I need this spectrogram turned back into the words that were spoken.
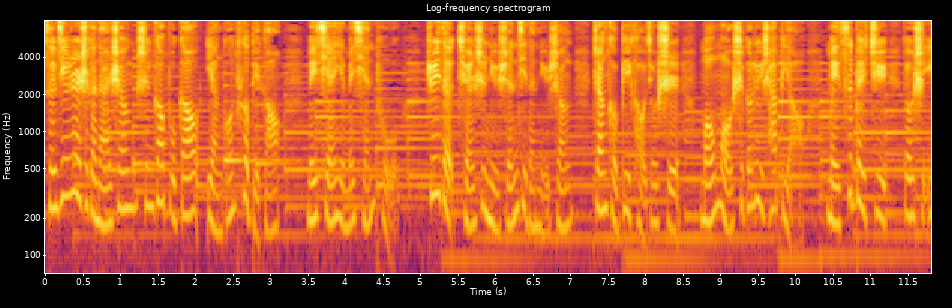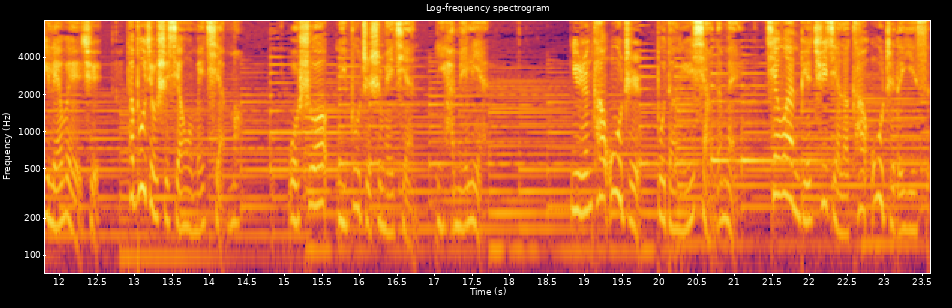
曾经认识个男生，身高不高，眼光特别高，没钱也没前途，追的全是女神级的女生，张口闭口就是某某是个绿茶婊，每次被拒都是一脸委屈。他不就是嫌我没钱吗？我说你不只是没钱，你还没脸。女人看物质不等于想得美，千万别曲解了看物质的意思，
